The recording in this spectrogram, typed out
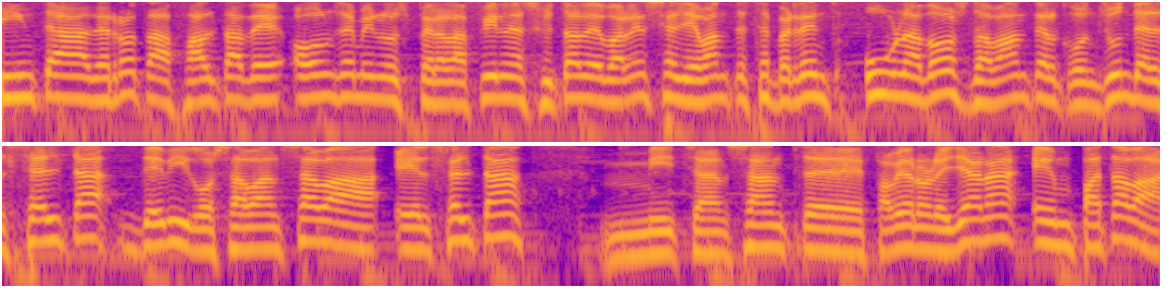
Pinta derrota, falta de 11 minuts per a la fi en la ciutat de València. Llevant este perdent 1-2 davant el conjunt del Celta de Vigo. S'avançava el Celta mitjançant eh, Fabián Orellana. Empatava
